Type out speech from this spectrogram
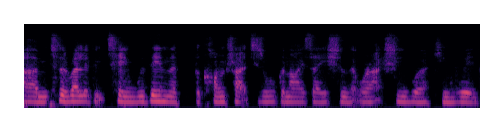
um, to the relevant team within the, the contracted organisation that we're actually working with.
